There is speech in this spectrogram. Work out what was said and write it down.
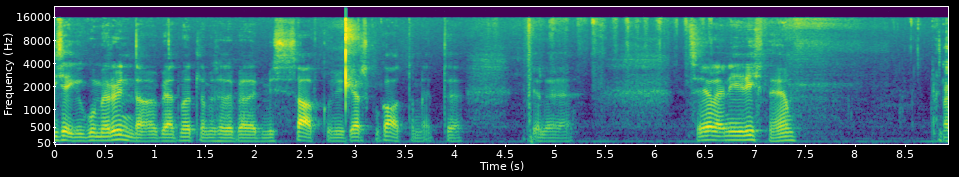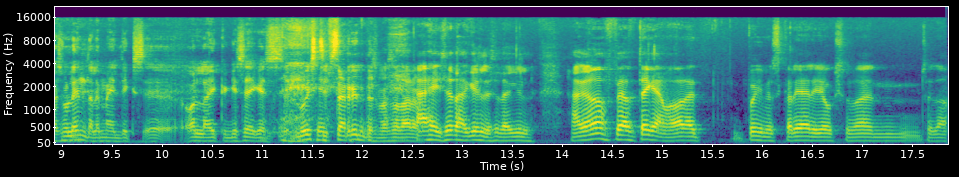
Isegi kui me ründame, pead mõtlema selle peale, et mis saab, kui nüüd järsku kaotame, et kelle, see ei ole nii lihtne jah aga sulle endale meeldiks äh, olla ikkagi see, kes lustib seal ründes, ma saan aru. ei, seda küll, seda küll, aga noh, peab tegema, oled põhimõtteliselt karjääri jooksul olen seda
